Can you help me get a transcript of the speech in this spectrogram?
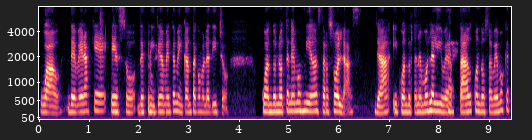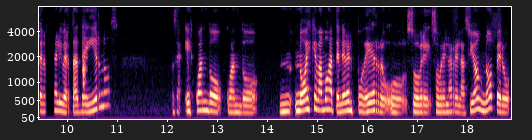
Wow, de veras que eso definitivamente me encanta, como le he dicho, cuando no tenemos miedo a estar solas, ¿ya? Y cuando tenemos la libertad, cuando sabemos que tenemos la libertad de irnos, o sea, es cuando, cuando no es que vamos a tener el poder o sobre, sobre la relación, ¿no? Pero,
